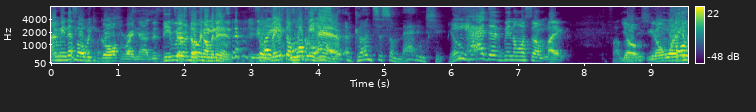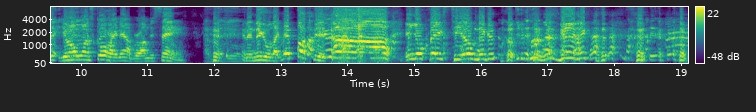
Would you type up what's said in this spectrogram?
I mean, that's all we can go off of right now. This detail's don't still coming in. So Like, based on what we goes have, with a gun to some Madden shit, yo. he had to have been on some like, If I lose yo, you don't want to do that. You don't want to score right now, bro. I'm just saying. And the nigga was like, man, fuck, this. Ah, in your face, T.O., nigga. What's good, nigga?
